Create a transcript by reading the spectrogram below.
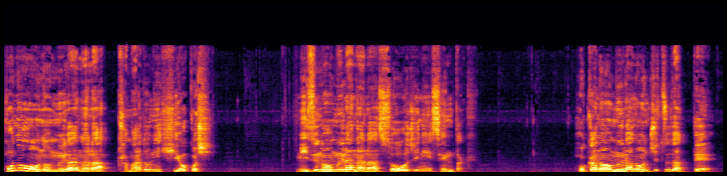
炎の村ならかまどに火起こし。水の村なら掃除に洗濯。他の村の術だって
